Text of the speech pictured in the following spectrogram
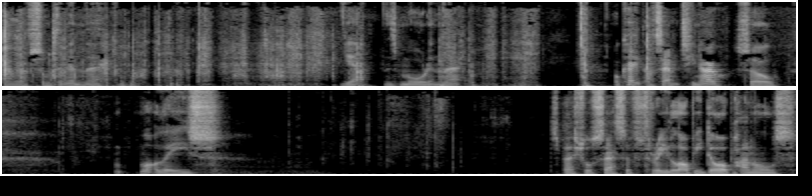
I left something in there. Yeah, there's more in there. Okay, that's empty now. So, what are these? Special set of three lobby door panels.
